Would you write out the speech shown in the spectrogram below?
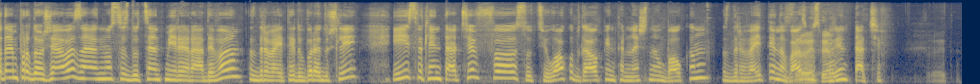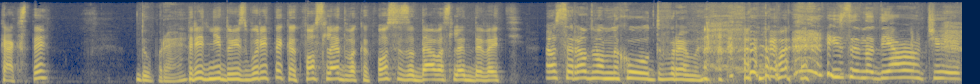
Твоя ден продължава заедно с доцент Мире Радева. Здравейте, добре дошли. И Светлин Тачев, социолог от Галп International Balkan. Здравейте на вас, Здравейте. господин Тачев. Здравейте. Как сте? Добре. Три дни до изборите. Какво следва? Какво се задава след девети? Аз се радвам на хубавото време. и се надявам, че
